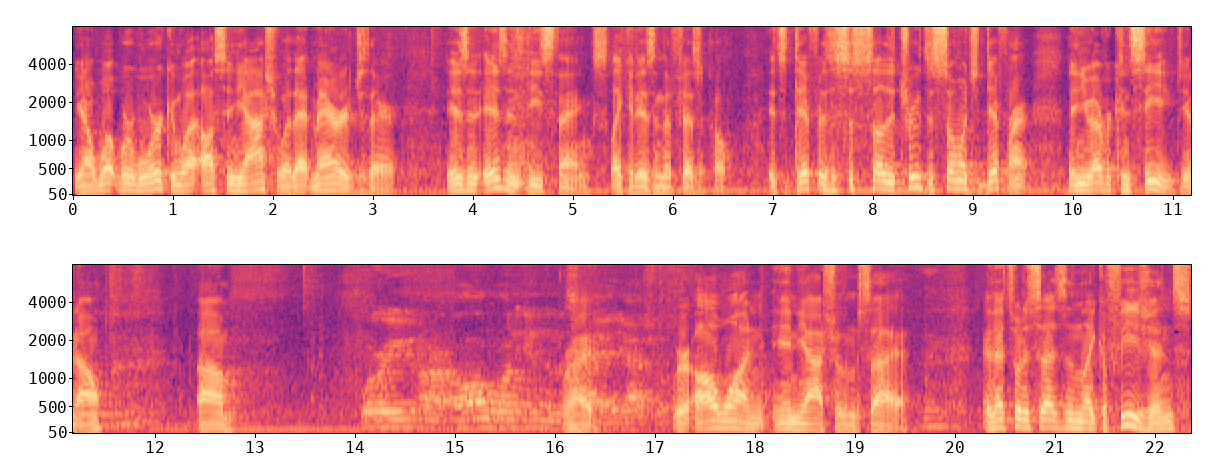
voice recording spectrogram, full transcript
You know, what we're working, what us and Yahshua, that marriage there, isn't isn't these things like it is in the physical. It's different. This is so the truth is so much different than you ever conceived. You know. Um, For we are all one in the Right. Messiah Yahshua. We're all one in Yahshua the Messiah. And that's what it says in like Ephesians.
